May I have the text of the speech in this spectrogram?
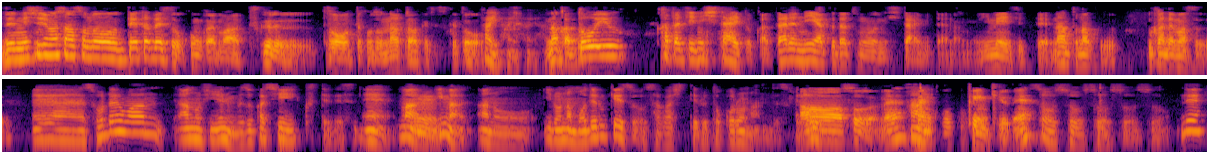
で、西島さん、そのデータベースを今回まあ作るぞってことになったわけですけど、はいはいはいはい。なんかどういう形にしたいとか、誰に役立つものにしたいみたいなのイメージってなんとなく浮かんでます？えー、それは、あの、非常に難しくてですね。まあ、うん今、あの、いろんなモデルケースを探してるところなんですけど。ああ、そうだね。はい研究ね。そうそうそうそうそう。で、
